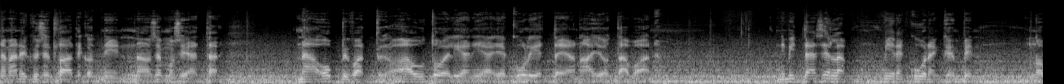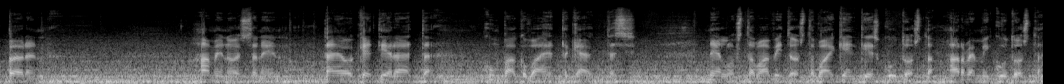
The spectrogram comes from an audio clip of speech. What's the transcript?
Nämä nykyiset laatikot, niin nämä on semmosia, että nämä oppivat autoilijan ja, ja kuljettajan ajotavan. Nimittäin siellä 560 nopeuden haminoissa, niin tämä ei oikein tiedä, että kumpaako vaihetta käyttäisi. Nelosta vai vitosta vai kenties kutosta. Harvemmin kutosta,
